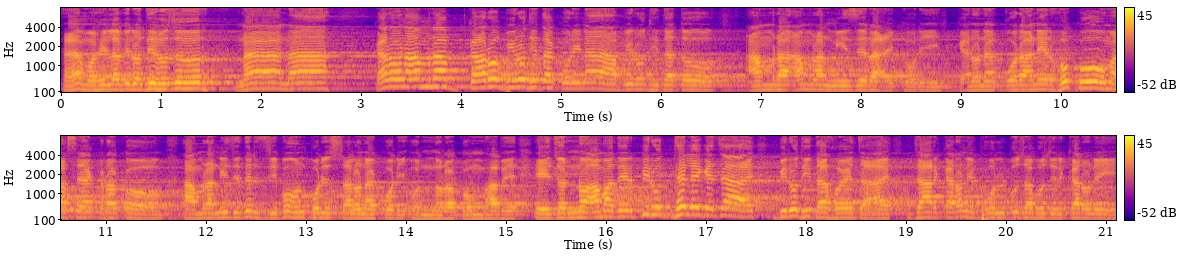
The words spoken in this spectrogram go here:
হ্যাঁ মহিলা বিরোধী হুজুর। না না। কারণ আমরা কারও বিরোধিতা করি না। বিরোধিতা তো আমরা আমরা নিজেরাই করি। কেননা কোরআনের হুকুম আছে একরকম। আমরা নিজেদের জীবন পরিচালনা করি অন্যরকম ভাবে এই জন্য আমাদের বিরুদ্ধে লেগে যায়, বিরোধিতা হয়ে যায়, যার কারণে ভুল বোঝাবুঝির কারণে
